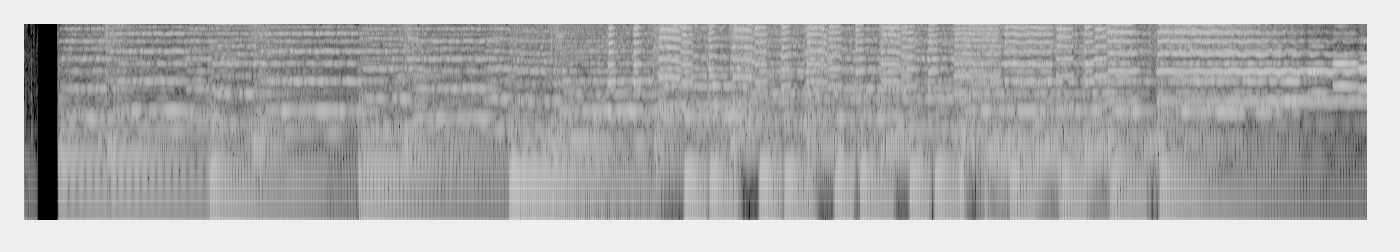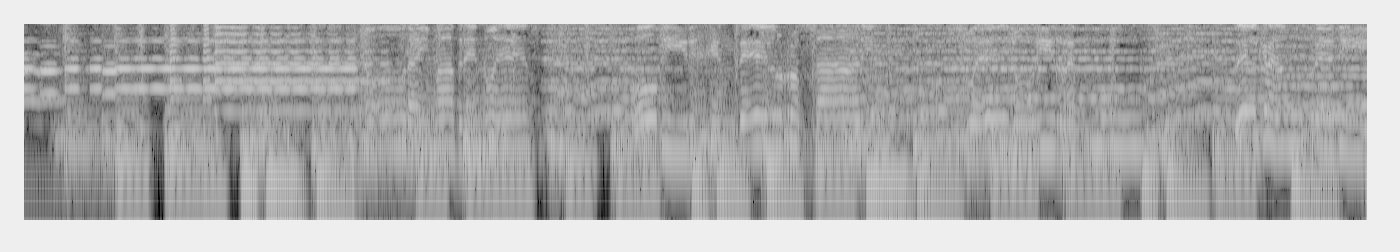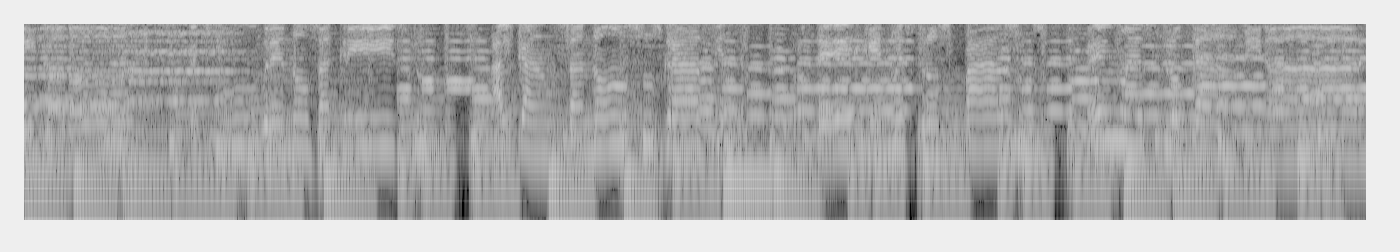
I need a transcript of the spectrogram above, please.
Alcánzanos sus gracias, protege nuestros pasos en nuestro caminar.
